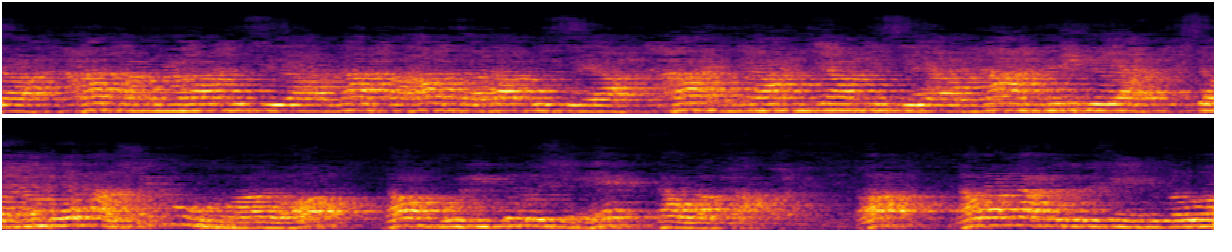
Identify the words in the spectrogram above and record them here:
ယနာသမဏရာပစ္စယနာသဟဇာပစ္စယနာညံ့ညပစ္စယနာနေတရားဇမုရဲ့မှာရှိခုမှာတော့နောက်ဘူလီပြလို့ရှိရင်နောက်လာတာနော် နောက်လာတာဆိုလို့ရှိရင်ဒီလိုက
